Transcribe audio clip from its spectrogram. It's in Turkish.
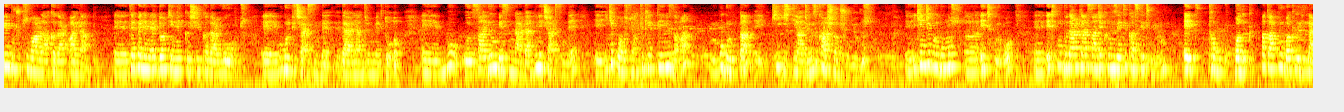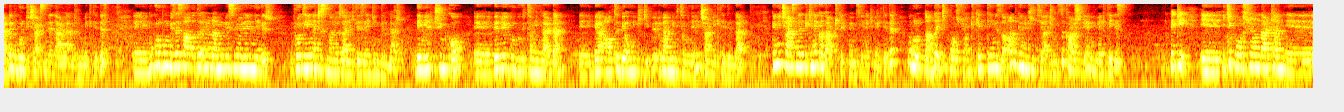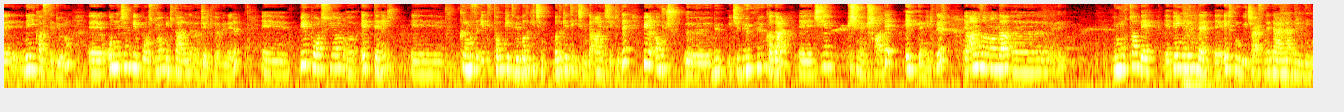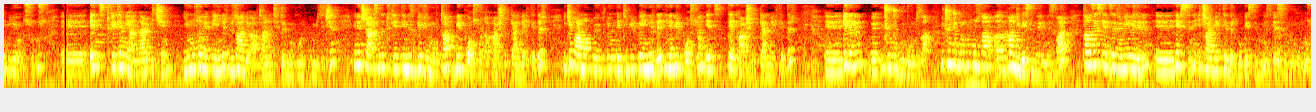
bir buçuk su bardağı kadar ayran, e, tepeleme 4 yemek kaşığı kadar yoğurt, e, bu grup içerisinde değerlendirilmekte olup e, bu e, saydığım besinlerden gün içerisinde iki porsiyon tükettiğimiz zaman e, bu gruptan e, iki ihtiyacımızı karşılamış oluyoruz. E, İkinci grubumuz et grubu. Et grubu derken sadece kırmızı eti kastetmiyorum. Et, tavuk, balık, hatta kuru baklagiller de bu grup içerisinde değerlendirilmektedir. Bu grubun bize sağladığı en önemli besin öğeleri nedir? Protein açısından özellikle zengindirler demir, çinko e, ve B grubu vitaminlerden e, B6, B12 gibi önemli vitaminleri içermektedirler. Gün içerisinde peki ne kadar tüketmemiz gerekmektedir? Bu gruptan da iki porsiyon tükettiğimiz zaman günlük ihtiyacımızı karşılayabilmekteyiz. Peki e, iki porsiyon derken e, neyi kastediyorum? E, onun için bir porsiyon miktarını öncelikle öğrenelim. E, bir porsiyon e, et demek e, kırmızı et, tavuk eti ve balık için balık eti için de aynı şekilde bir avuç e, büyük, içi büyüklüğü kadar e, çiğ pişmemiş halde et demektir. E, aynı zamanda e, yumurta ve e, peynirin de e, et grubu içerisinde değerlendirildiğini biliyor musunuz? E, et tüketemeyenler için yumurta ve peynir güzel bir alternatiftir bu grubumuz için. Gün içerisinde tükettiğiniz bir yumurta bir porsiyona karşılık gelmektedir. İki parmak büyüklüğündeki bir peynir de yine bir porsiyon ette karşılık gelmektedir. Ee, gelelim e, üçüncü grubumuza. Üçüncü grubumuzda e, hangi besinlerimiz var? Taze sebze ve meyvelerin e, hepsini içermektedir bu besinimiz, besin grubumuz.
